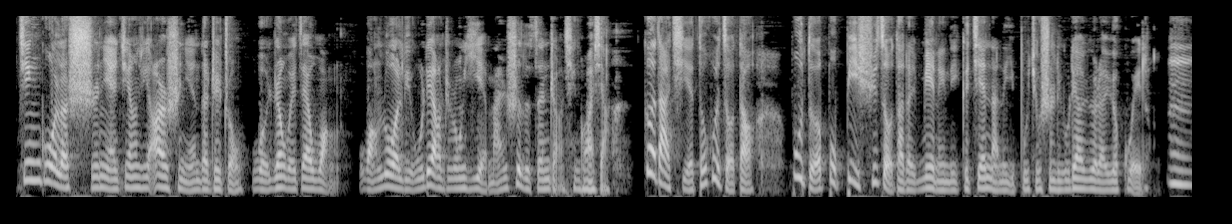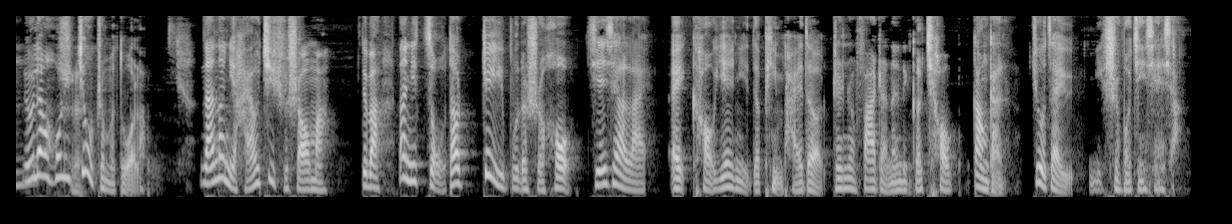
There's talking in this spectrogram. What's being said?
经过了十年、将近二十年的这种，我认为在网网络流量这种野蛮式的增长情况下，各大企业都会走到不得不必须走到的面临的一个艰难的一步，就是流量越来越贵了。嗯流量红利就这么多了，难道你还要继续烧吗？对吧？那你走到这一步的时候，接下来，哎，考验你的品牌的真正发展的那个撬杠杆，就在于你是否进线下，你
